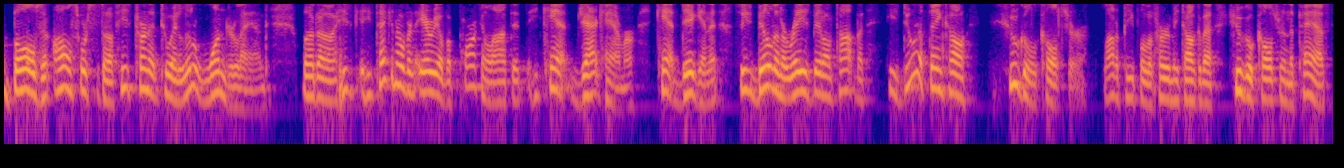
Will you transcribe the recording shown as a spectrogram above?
bulbs and all sorts of stuff. He's turned it to a little wonderland. But uh, he's he's taken over an area of a parking lot that he can't jackhammer, can't dig in it. So he's building a raised bed on top. But he's doing a thing called hugelkultur. A lot of people have heard me talk about hugelkultur in the past.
